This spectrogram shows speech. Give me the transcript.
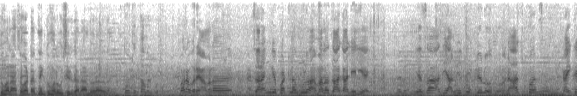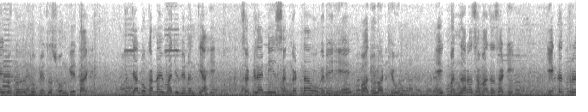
तुम्हाला असं वाटत नाही की तुम्हाला उशीर झाला आंदोलनाला? बरोबर आहे. आम्हाला जरांगे पाटलामुळं आम्हाला जाग आलेली आहे. याचा आधी आम्ही झोपलेलो होतो आणि आज पण काही काही लोक झोपेचं सोंग घेत आहे. तर त्या लोकांनाही माझी विनंती आहे. सगळ्यांनी संघटना वगैरे हे बाजूला ठेवून एक बंजारा समाजासाठी एकत्र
